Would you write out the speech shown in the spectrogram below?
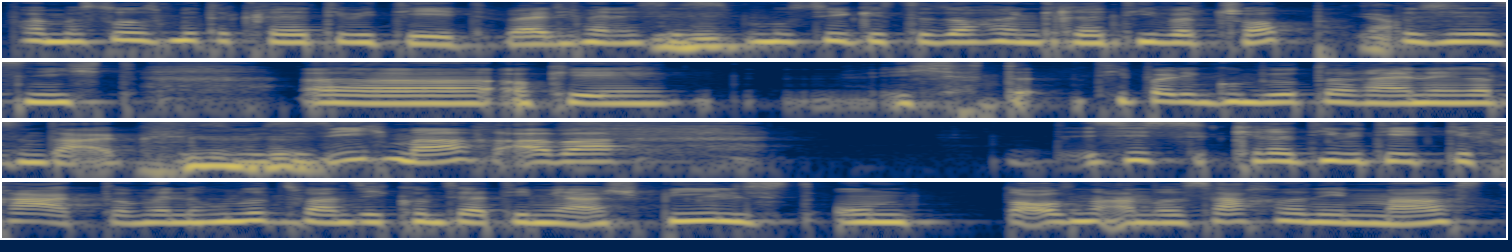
Vor allem hast du das mit der Kreativität, weil ich meine, ist, Musik ist ja doch ein kreativer Job. Ja. Das ist jetzt nicht, äh, okay, ich tippe halt den Computer rein den ganzen Tag, so wie es ich mache, aber es ist Kreativität gefragt. Und wenn du 120 Konzerte im Jahr spielst und tausend andere Sachen daneben machst,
